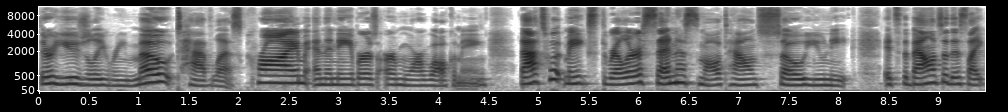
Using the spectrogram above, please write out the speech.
They're usually remote, have less crime, and the neighbors are more welcoming. That's what makes thrillers set in a small town so unique. It's the balance of this like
